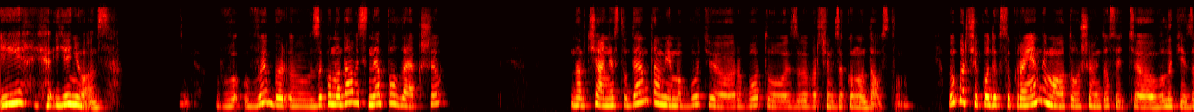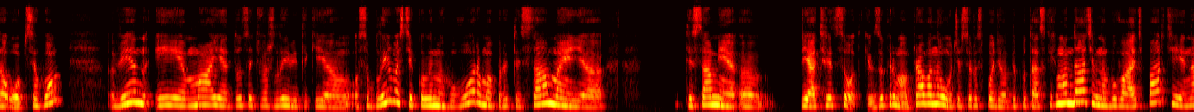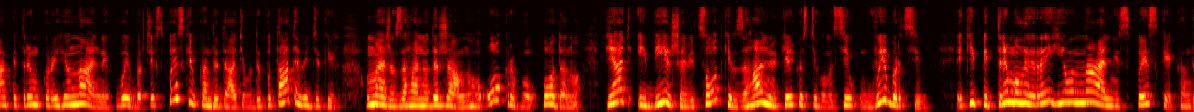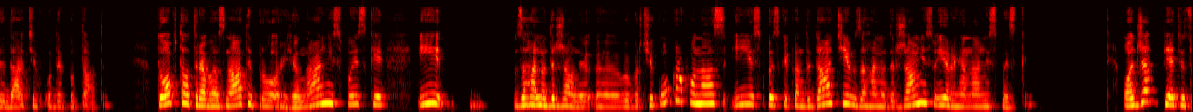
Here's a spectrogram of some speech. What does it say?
І є нюанс. Вибор, е, законодавець не полегшив навчання студентам і, мабуть, е, роботу з виборчим законодавством. Виборчий кодекс України, мало того, що він досить е, великий за обсягом, він і має досить важливі такі особливості, коли ми говоримо про самий, е, ті самі 5%. Зокрема, право на участь у розподілі депутатських мандатів набувають партії на підтримку регіональних виборчих списків кандидатів у депутати, від яких у межах загальнодержавного округу подано 5 і більше відсотків загальної кількості голосів виборців, які підтримали регіональні списки кандидатів у депутати. Тобто треба знати про регіональні списки і загальнодержавний е, виборчий округ у нас, і списки кандидатів, загальнодержавні і регіональні списки. Отже, 5%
